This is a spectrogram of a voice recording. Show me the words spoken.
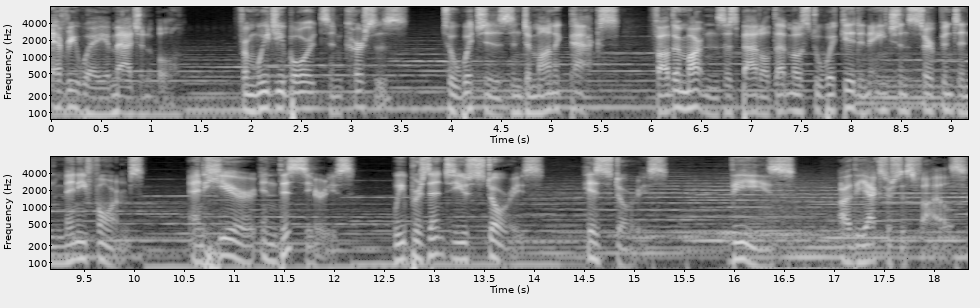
every way imaginable. From Ouija boards and curses to witches and demonic pacts, Father Martins has battled that most wicked and ancient serpent in many forms. And here in this series, we present to you stories, his stories. These are the Exorcist Files.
